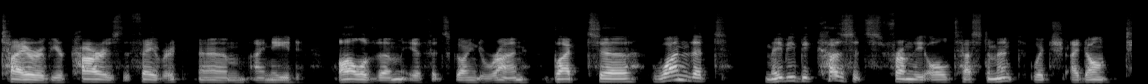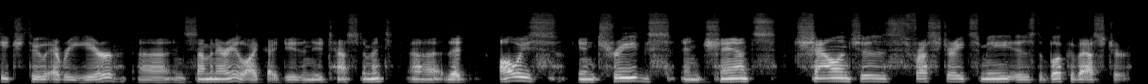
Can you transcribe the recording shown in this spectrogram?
tire of your car is the favorite. Um, I need all of them if it's going to run. But uh, one that maybe because it's from the Old Testament, which I don't teach through every year uh, in seminary like I do the New Testament, uh, that always intrigues, enchants, challenges, frustrates me is the book of Esther,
